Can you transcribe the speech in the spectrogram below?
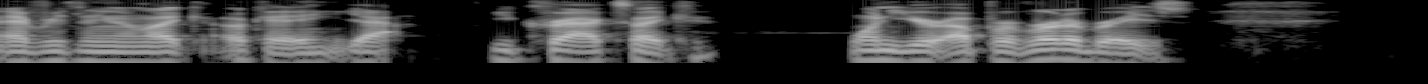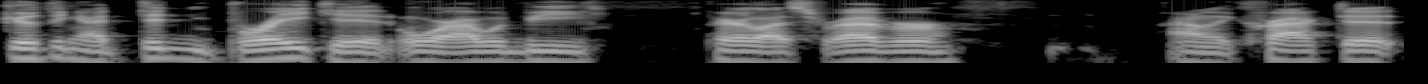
everything. I'm like, okay, yeah, you cracked like one of your upper vertebrae. Good thing I didn't break it, or I would be paralyzed forever. I only cracked it,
